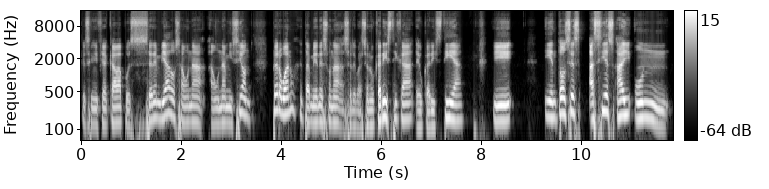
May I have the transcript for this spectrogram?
que significaba pues ser enviados a una, a una misión. Pero bueno, también es una celebración eucarística, Eucaristía, y, y entonces así es, hay un,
